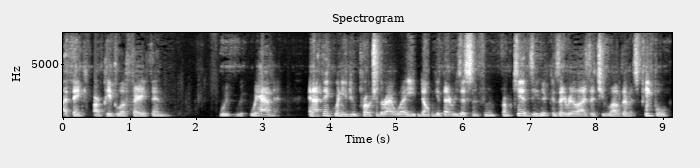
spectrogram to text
I think are people of faith, and we we, we haven't. And I think when you do approach it the right way, you don't get that resistance from, from kids either because they realize that you love them as people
